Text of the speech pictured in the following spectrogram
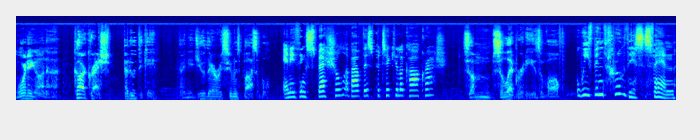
Warning on a car crash at Utiki. I need you there as soon as possible. Anything special about this particular car crash? Some celebrity is involved. We've been through this, Sven.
